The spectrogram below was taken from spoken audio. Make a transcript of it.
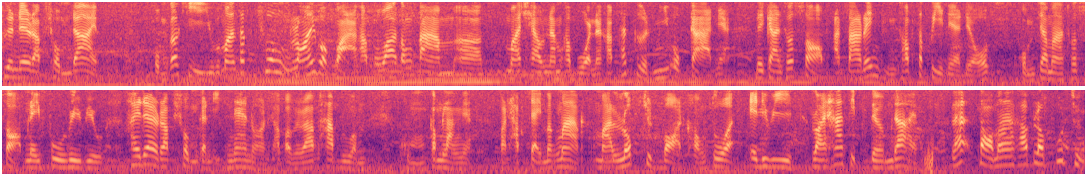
เพื่อนๆได้รับชมได้ ผมก็ขี่อยู่ประมาณสักช่วงร้อยกว่าๆครับเพราะว่าต้องตามมาแชลนำขบวนนะครับถ้าเกิดมีโอกาสเนี่ยในการทดสอบอัตราเร่งถึงท็อปสปีดเนี่ยเดี๋ยวผมจะมาทดสอบในฟูลรีวิวให้ได้รับชมกันอีกแน่นอนครับเอาเป็นว่าภาพรวมผมกำลังเนี่ยประทับใจมากๆ มาลบจุดบอดของตัว ADV 150 เดิมได้ และต่อมาครับเราพูดถึง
